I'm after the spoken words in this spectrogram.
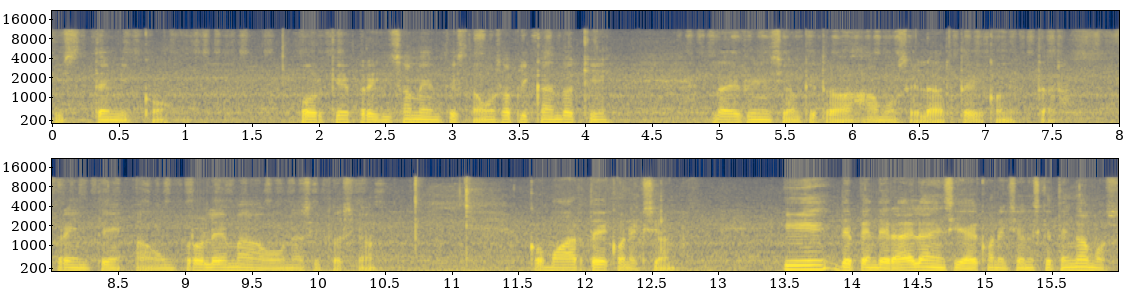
sistémico porque precisamente estamos aplicando aquí la definición que trabajamos el arte de conectar frente a un problema o una situación como arte de conexión. Y dependerá de la densidad de conexiones que tengamos.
